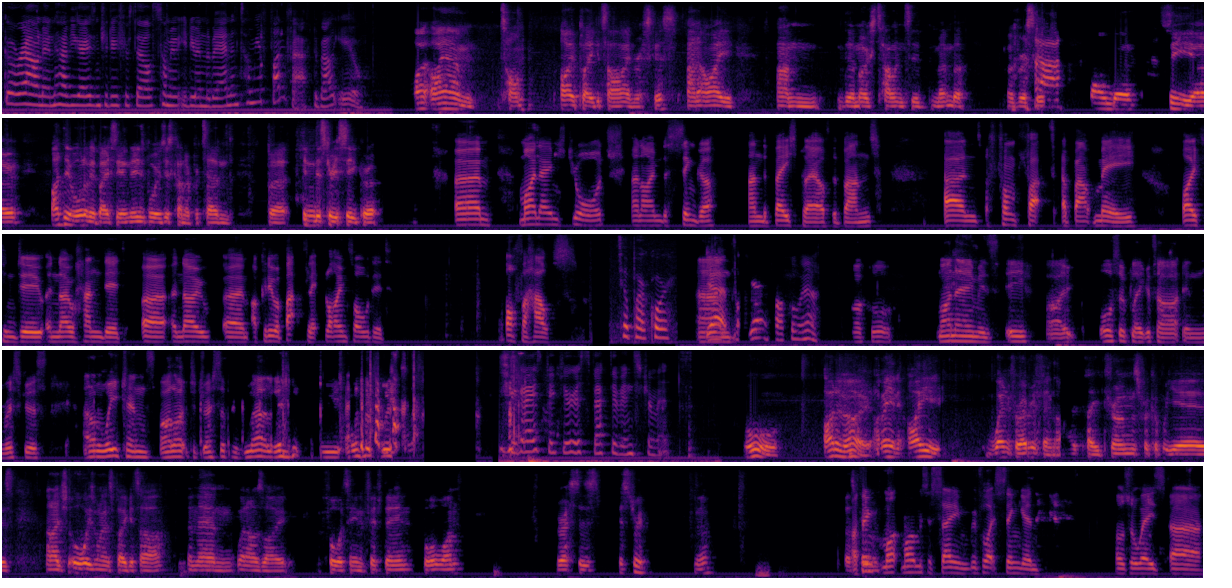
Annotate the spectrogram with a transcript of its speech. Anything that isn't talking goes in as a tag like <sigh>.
Let's go around and have you guys introduce yourselves, tell me what you do in the band, and tell me a fun fact about you. I, I am Tom. I play guitar in Riskus, and I am the most talented member of Riskus. <laughs> Founder, CEO. I do all of it basically, and these boys just kind of pretend, but industry secret. Um, my name's George, and I'm the singer and the bass player of the band. And a fun fact about me, I can do a no-handed, uh, a no, um, I could do a backflip blindfolded off a house. So parkour. And yeah, yeah, parkour, yeah. parkour. My name is Eve. I also play guitar in Riskus, and on weekends I like to dress up as Merlin, <laughs> the elephant whisperer. You guys pick your respective instruments. Oh, I don't know. I mean, I went for everything. I played drums for a couple of years, and I just always wanted to play guitar. And then when I was like 14, 15, bought one. The rest is history. Yeah. That's I think my, mine was the same with like singing. I was always uh,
